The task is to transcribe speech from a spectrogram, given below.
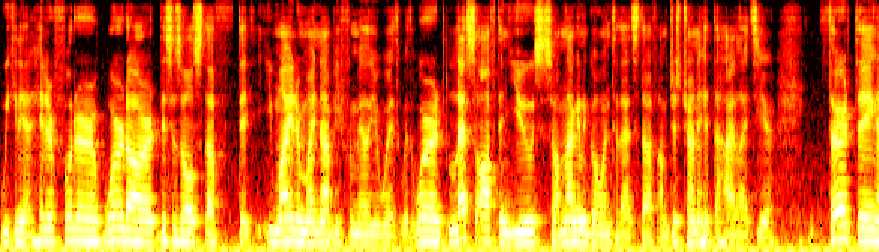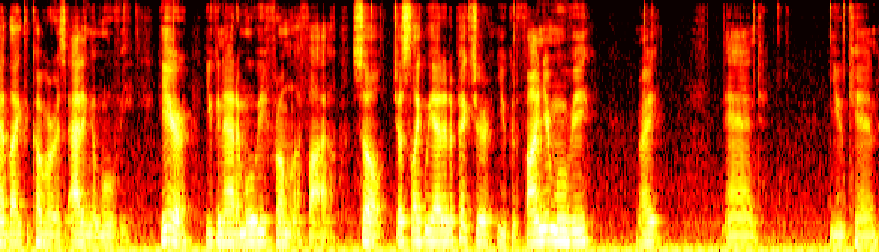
we can add header, footer, word art. This is all stuff that you might or might not be familiar with with Word. Less often used, so I'm not going to go into that stuff. I'm just trying to hit the highlights here. Third thing I'd like to cover is adding a movie. Here, you can add a movie from a file. So, just like we added a picture, you could find your movie, right? And you can,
